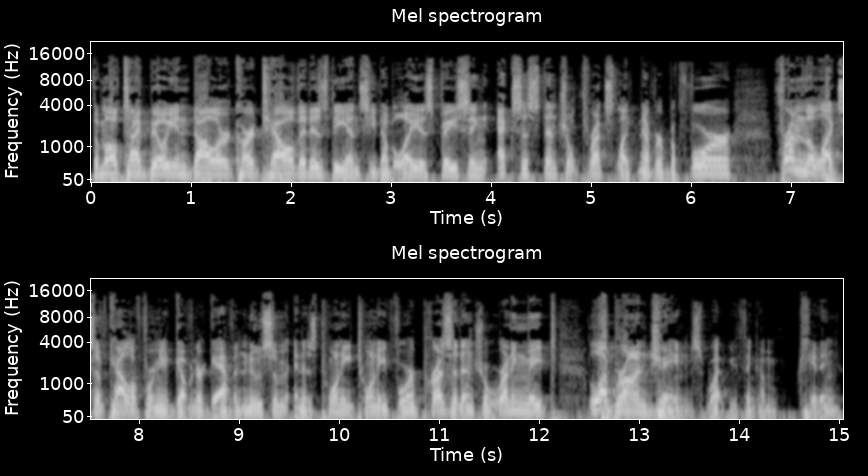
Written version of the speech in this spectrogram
The multi billion dollar cartel that is the NCAA is facing existential threats like never before from the likes of California Governor Gavin Newsom and his 2024 presidential running mate, LeBron James. What, you think I'm kidding?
